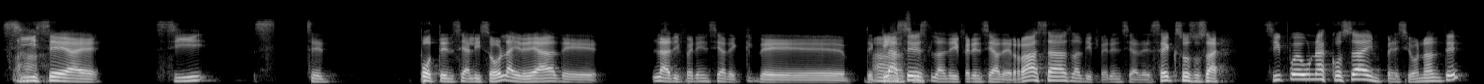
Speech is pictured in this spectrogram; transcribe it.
sí se, eh, sí se potencializó la idea de la diferencia de, de, ah, clases, la diferencia de razas, la diferencia de sexos, o sea, sí fue una cosa impresionante.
